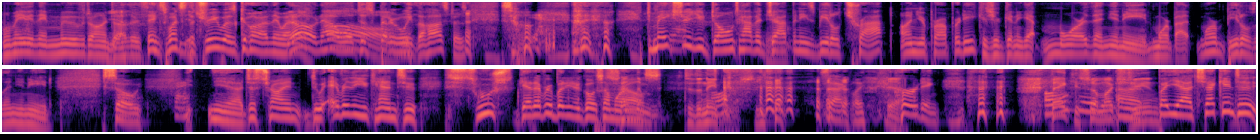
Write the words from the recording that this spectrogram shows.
Well, maybe they moved on to Yeah. other things. Once the tree was gone, they went, Yeah. "Oh, now we'll just Oh. better go eat the hostas." So, to make sure you don't have a Japanese beetle trap on your property because you're going to get more than you need, more ba- more beetles than you need. So, Oh, okay. Yeah, just try and do everything you can to swoosh, get everybody to go somewhere Send else. them to the neighbors. Yeah. exactly, Yeah. herding. Thank you so much, Uh, Jean. but yeah, check into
